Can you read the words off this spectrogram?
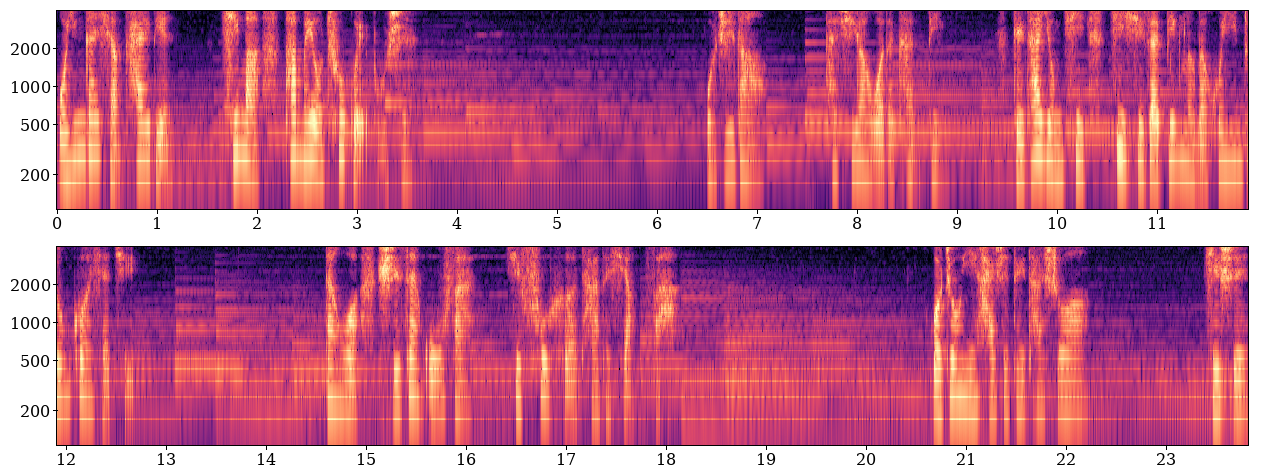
我应该想开点，起码他没有出轨，不是？我知道，他需要我的肯定，给他勇气继续在冰冷的婚姻中过下去。但我实在无法去附和他的想法。我终于还是对他说：“其实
